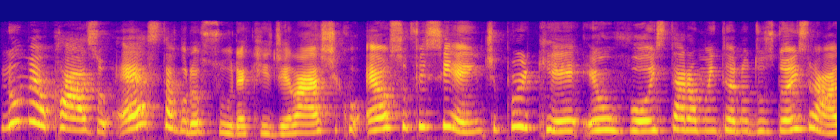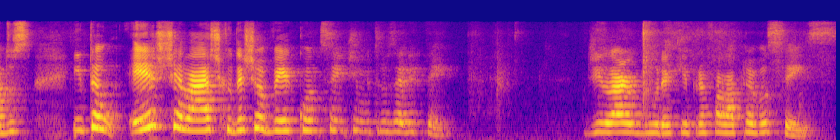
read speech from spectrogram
No meu caso, esta grossura aqui de elástico é o suficiente, porque eu vou estar aumentando dos dois lados. Então, este elástico, deixa eu ver quantos centímetros ele tem de largura aqui para falar para vocês.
